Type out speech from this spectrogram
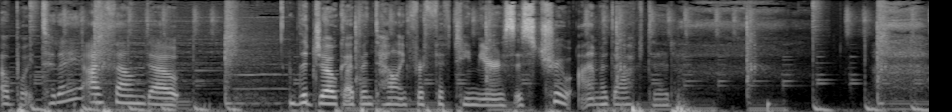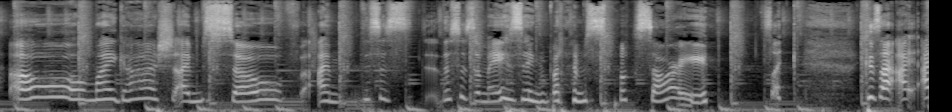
Oh boy, today I found out the joke I've been telling for 15 years is true. I'm adopted. Oh my gosh, I'm so I'm this is this is amazing, but I'm so sorry. It's like because I, I, I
